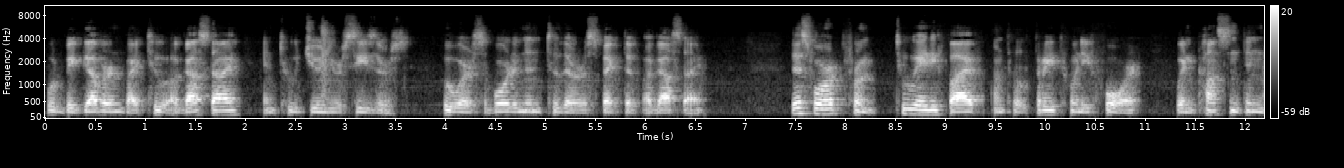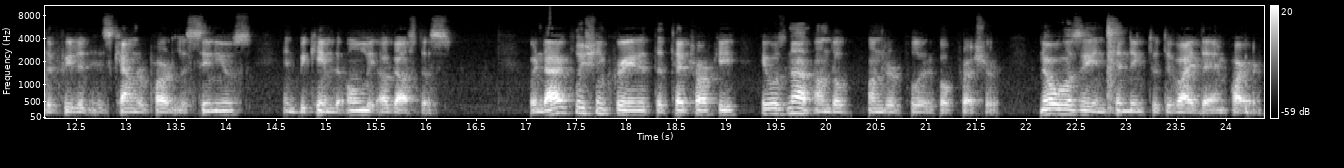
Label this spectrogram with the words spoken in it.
would be governed by two Augusti and two junior Caesars, who were subordinate to their respective Augusti. This worked from 285 until 324, when Constantine defeated his counterpart Licinius and became the only Augustus. When Diocletian created the Tetrarchy, he was not under, under political pressure, nor was he intending to divide the empire.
